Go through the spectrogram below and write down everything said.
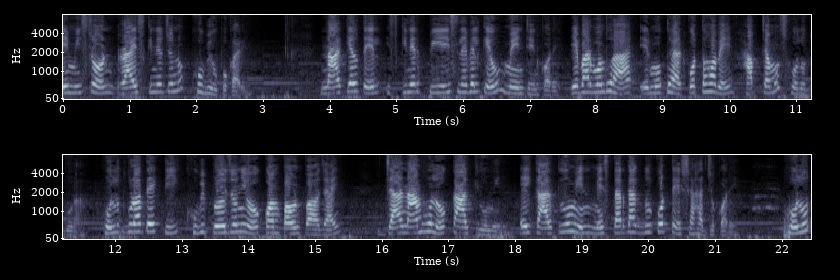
এই মিশ্রণ ড্রাই স্কিনের জন্য খুবই উপকারী। নারকেল তেল স্কিনের পিএইচ লেভেলকেও মেনটেন করে। এবার বন্ধুরা, এর মধ্যে অ্যাড করতে হবে হাফ চামচ হলুদ গুঁড়া। হলুদ গুঁড়াতে একটি খুবই প্রয়োজনীয় কম্পাউন্ড পাওয়া যায়, যার নাম হলো কারকিউমিন। এই কারকিউমিন মেস্তার দাগ দূর করতে সাহায্য করে। হলুদ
